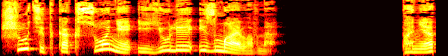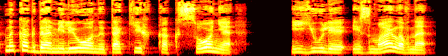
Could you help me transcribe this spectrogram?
шутит, как Соня и Юлия Измайловна. Понятно, когда миллионы таких, как Соня и Юлия Измайловна,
